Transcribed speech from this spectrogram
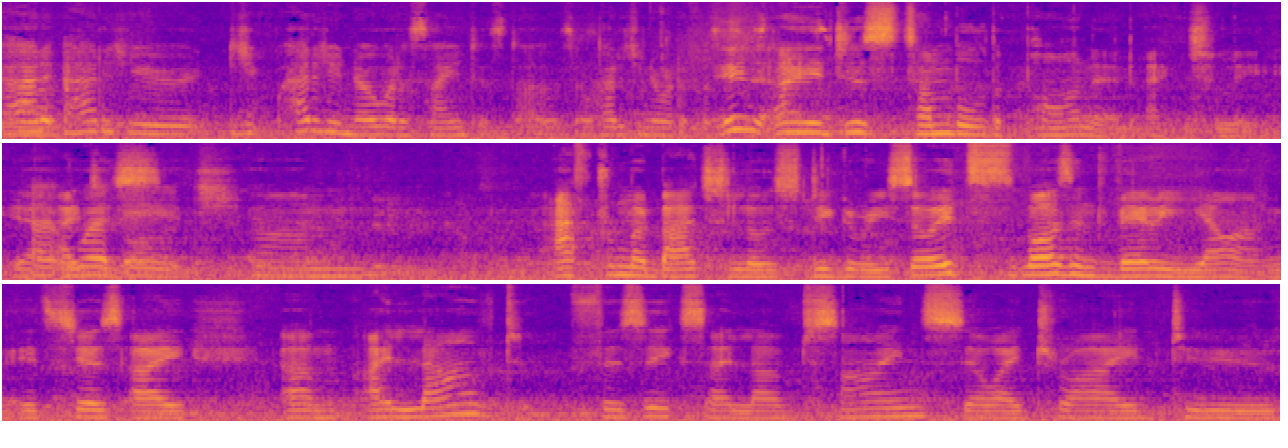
how, did, how did you did you how did you know what a scientist does, or how did you know what a physicist It, I just stumbled upon it actually. Yeah, At I what just, age? Um, after my bachelor's degree, so it wasn't very young. It's just I, um, I loved physics. I loved science, so I tried to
